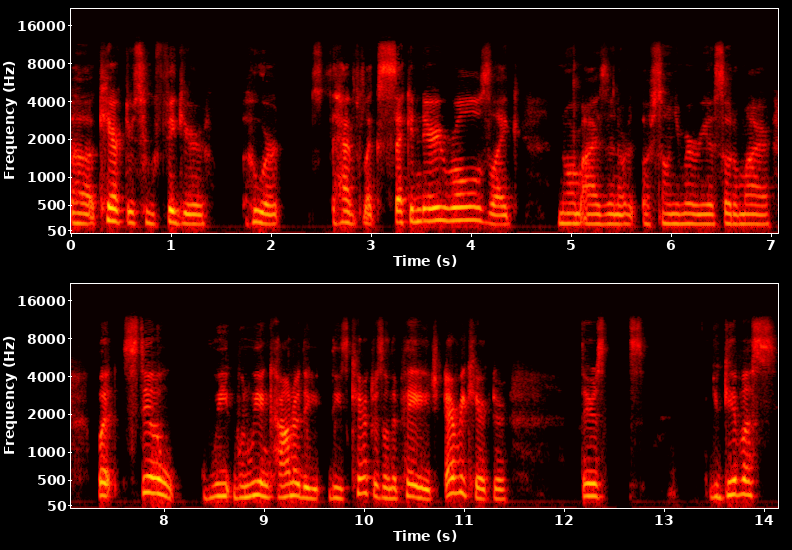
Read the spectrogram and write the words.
uh, characters who figure who are have like secondary roles like Norm Eisen or, or Sonia Maria Sotomayor. But still, we when we encounter the, these characters on the page, every character, there's you give us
